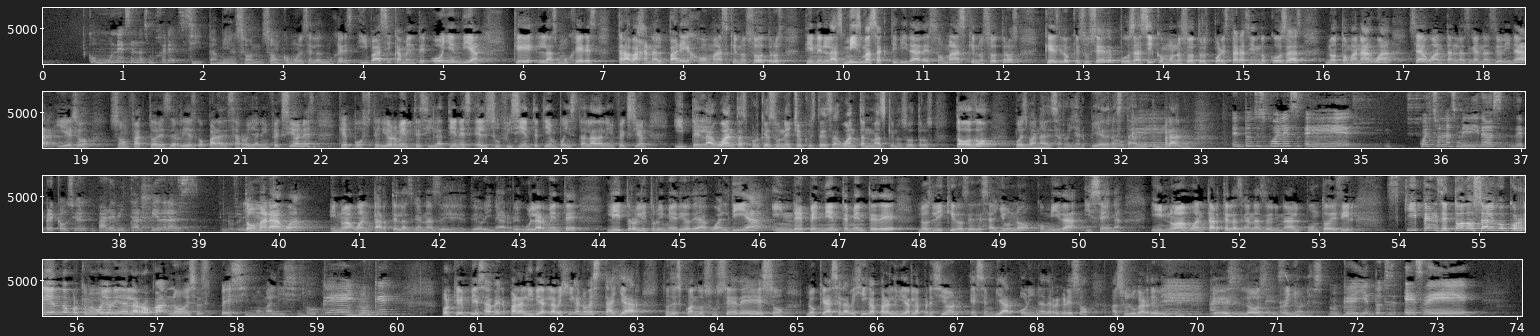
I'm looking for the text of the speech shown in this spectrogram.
comunes en las mujeres? Sí, también son, son comunes en las mujeres. Y básicamente hoy en día que las mujeres trabajan al parejo más que nosotros, tienen las mismas actividades o más que nosotros, ¿qué es lo que sucede? Pues así como nosotros por estar haciendo cosas no toman agua, se aguantan las ganas de orinar y eso son factores de riesgo para desarrollar infecciones que posteriormente si la tienes el suficiente tiempo instalada la infección y te la aguantas porque es un hecho que ustedes aguantan más que nosotros todo, pues van a desarrollar piedras tarde o temprano. Entonces, ¿cuál es... Eh ¿Cuáles son las medidas de precaución para evitar piedras en los riñones? Tomar agua y no aguantarte las ganas de, orinar. Regularmente, litro, litro y medio de agua al día, independientemente de los líquidos de desayuno, comida y cena. Y no aguantarte las ganas de orinar al punto de decir, quítense todos, salgo corriendo porque me voy a orinar en la ropa. No, eso es pésimo, malísimo. Ok, ¿por qué? Porque empieza a ver, para aliviar, la vejiga no va a estallar. Entonces, cuando sucede eso, lo que hace la vejiga para aliviar la presión es enviar orina de regreso a su lugar de origen, que es los riñones. Ok, y entonces ese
